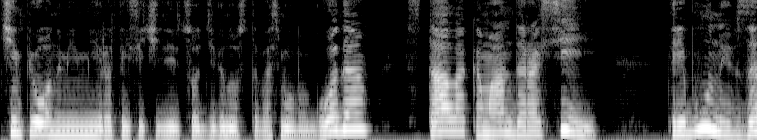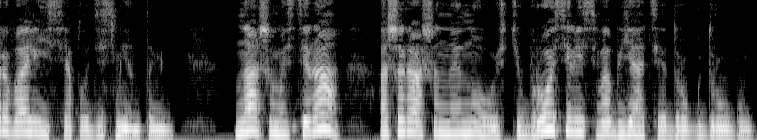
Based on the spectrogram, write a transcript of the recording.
чемпионами мира 1998 года стала команда России. Трибуны взорвались аплодисментами. Наши мастера, ошарашенные новостью, бросились в объятия друг к другу.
